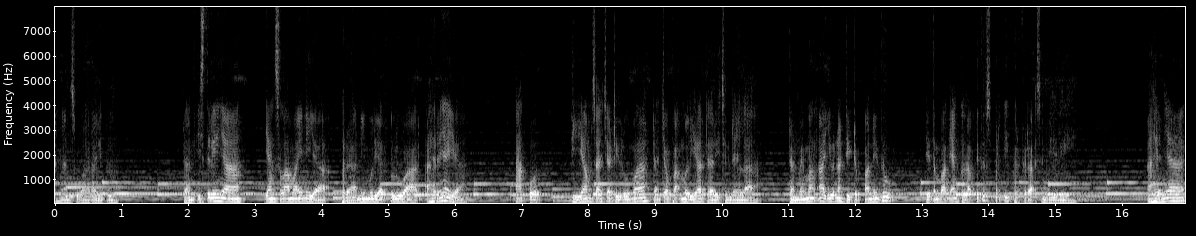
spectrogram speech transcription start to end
dengan suara itu. Dan istrinya yang selama ini ya berani melihat keluar, akhirnya ya takut, diam saja di rumah dan coba melihat dari jendela. Dan memang ayunan di depan itu di tempat yang gelap itu seperti bergerak sendiri. Akhirnya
